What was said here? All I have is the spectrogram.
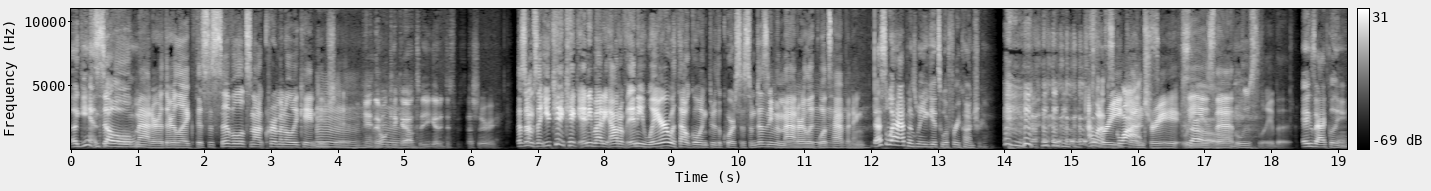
again, Civil so matter. They're like, this is civil. It's not criminal. We can't do Mm. shit. Can't, they won't kick out till you get a dispossessory. That's what I'm saying. You can't kick anybody out of anywhere without going through the court system. Doesn't even matter like what's happening. that's what happens when you get to a free country. I want to Free squat. country. We So- use that loosely, but Exactly.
